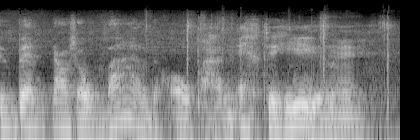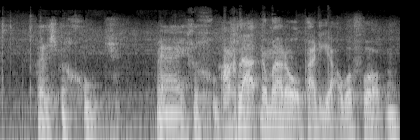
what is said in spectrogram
U bent nou zo waardig, opa. Een echte heer. Nee, dat is me goed. Mijn eigen goed. Ach, laat nou maar opa die oude vorm.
